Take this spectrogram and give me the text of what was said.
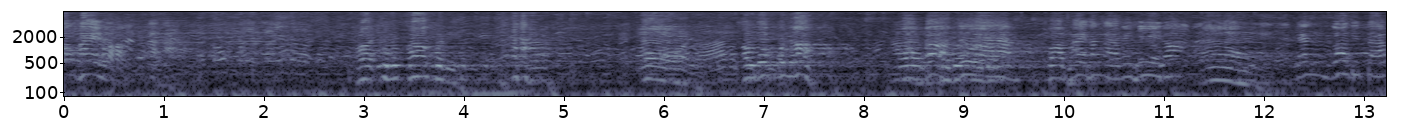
บังไพ่พอจูบคลองกูดิเออเอาเด็กคุณเนละ เออก็เอายกมาปลอดภัยทั้งงานในที่เนาะเออยังรอติดตาม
